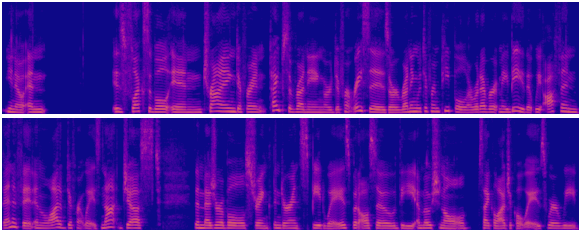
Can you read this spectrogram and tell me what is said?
you know, and is flexible in trying different types of running or different races or running with different people or whatever it may be, that we often benefit in a lot of different ways, not just the measurable strength, endurance, speed ways, but also the emotional, psychological ways where we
